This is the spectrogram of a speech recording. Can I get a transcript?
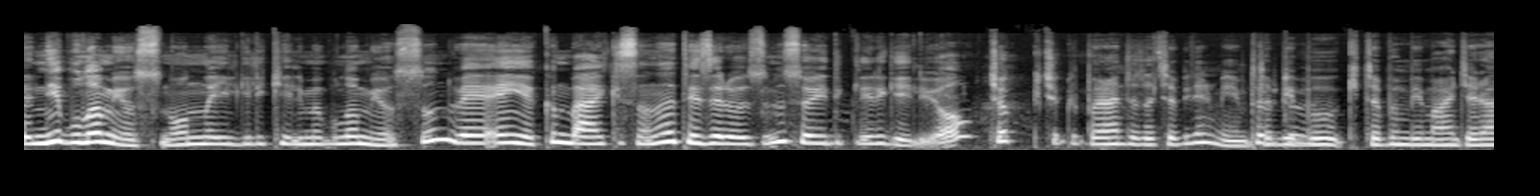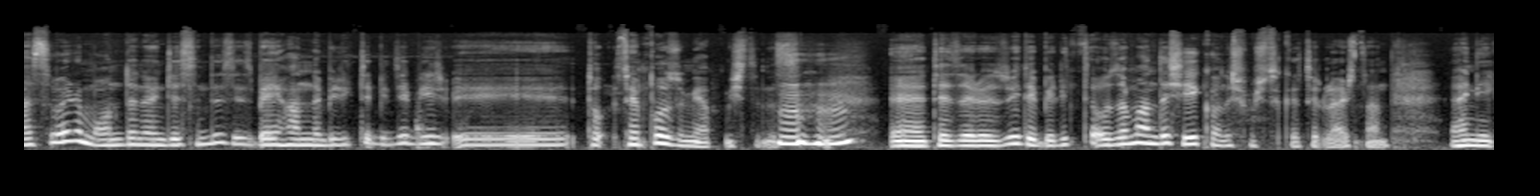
ni bulamıyorsun. Onunla ilgili kelime bulamıyorsun ve en yakın belki sana Tezer Özlü'nün söyledikleri geliyor. Çok küçük bir parantez açabilir miyim? Tabii, tabii, tabii. bu kitabın bir macerası var ama ondan öncesinde siz Beyhan'la birlikte bir de bir e, to, sempozyum yapmıştınız. Hı hı. E, Tezer Özlü ile birlikte. O zaman da şeyi konuşmuştuk hatırlarsan. Hani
